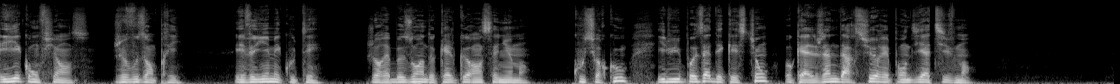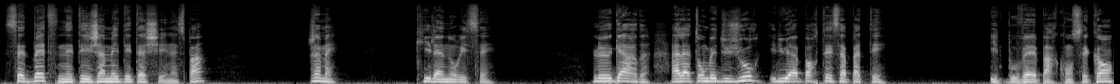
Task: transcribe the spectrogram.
Ayez confiance, je vous en prie, et veuillez m'écouter. J'aurai besoin de quelques renseignements. Coup sur coup, il lui posa des questions auxquelles Jeanne d'Arcieux répondit hâtivement. Cette bête n'était jamais détachée, n'est-ce pas? Jamais. Qui la nourrissait? Le garde, à la tombée du jour, il lui apportait sa pâtée. Il pouvait, par conséquent,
